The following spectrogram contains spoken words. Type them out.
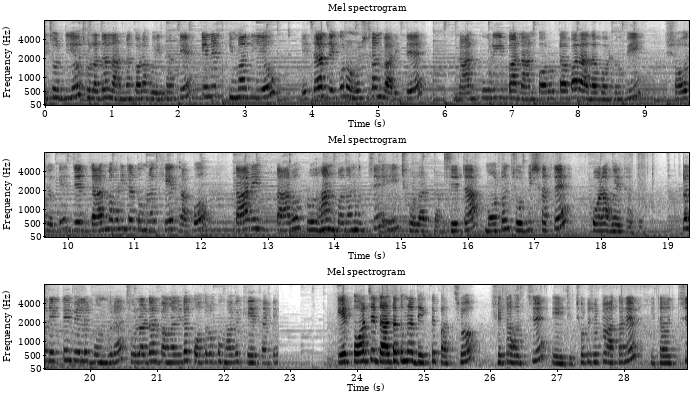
এঁচড় দিয়েও ছোলার ডাল রান্না করা হয়ে থাকে। কেনের কিমা দিয়েও এছাড়া যে কোনো অনুষ্ঠান বাড়িতে নানপুরি বা নান পরোটা বা রাধা পল্লবী সহযোগে যে ডাল মাখানিটা তোমরা খেয়ে থাকো তার এই তারও প্রধান উপাদান হচ্ছে এই ছোলার ডাল যেটা মটন চর্বির সাথে করা হয়ে থাকে। তোমরা দেখতেই পেলে বন্ধুরা ছোলার ডাল বাঙালিরা কত রকম ভাবে খেয়ে থাকে। এরপর যে ডালটা তোমরা দেখতে পাচ্ছ সেটা হচ্ছে এই যে ছোট ছোট আকারের এটা হচ্ছে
